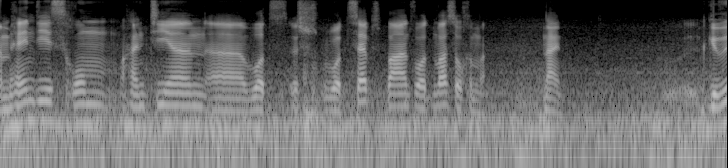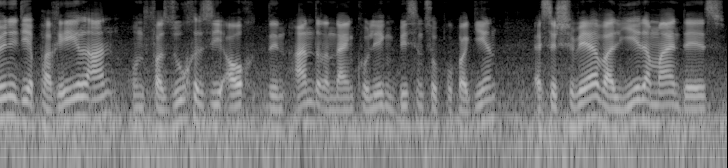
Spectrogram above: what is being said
am Handys rumhantieren, äh, WhatsApps beantworten, was auch immer. Nein. Gewöhne dir ein paar Regeln an und versuche sie auch den anderen, deinen Kollegen ein bisschen zu propagieren. Es ist schwer, weil jeder meint, der ist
